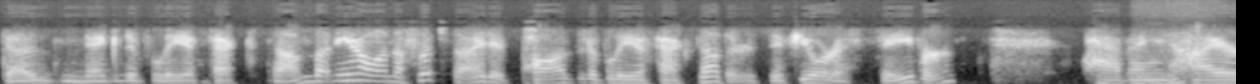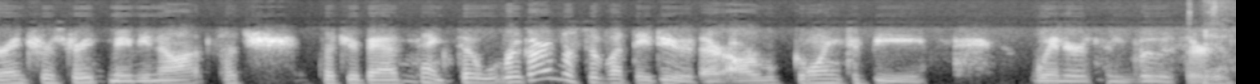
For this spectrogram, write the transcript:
does negatively affect some. But, you know, on the flip side, it positively affects others. If you're a saver, having mm-hmm. higher interest rates, maybe not such such a bad thing. So regardless of what they do, there are going to be winners and losers. Yeah.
